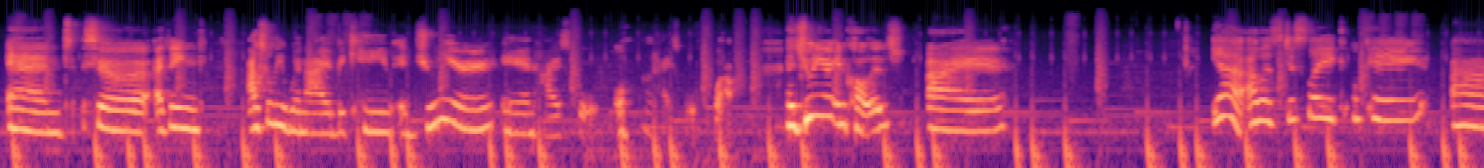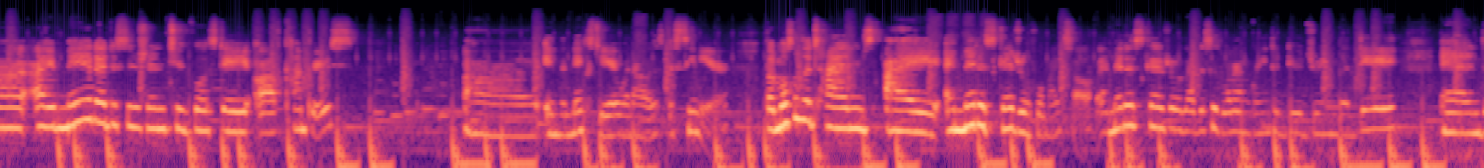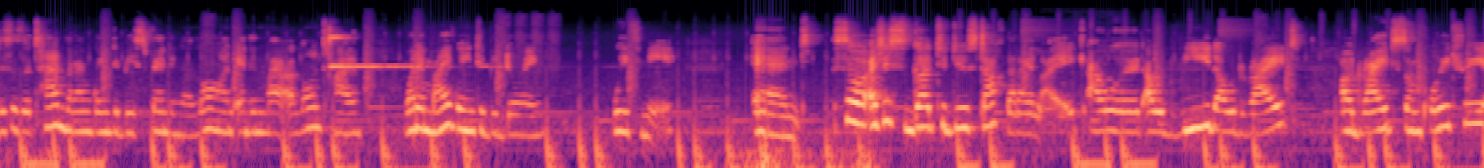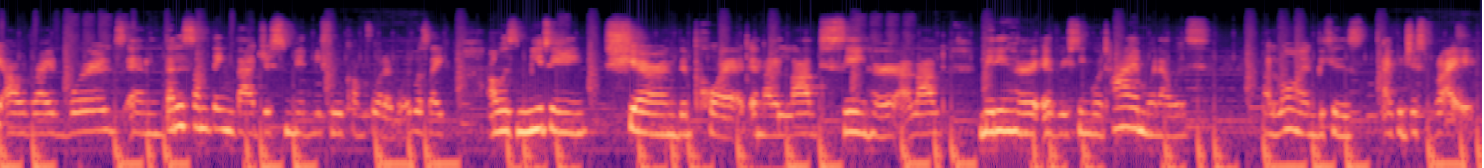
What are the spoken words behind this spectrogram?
And so I think actually when I became a junior in high school, oh, not high school, wow, a junior in college, I, yeah, I was just like, okay, uh, I made a decision to go stay off campus uh, in the next year when I was a senior. But most of the times, I I made a schedule for myself. I made a schedule that this is what I'm going to do during the day, and this is the time that I'm going to be spending alone. And in my alone time, what am I going to be doing with me? And so I just got to do stuff that I like. I would I would read, I would write, I would write some poetry, I would write words, and that is something that just made me feel comfortable. It was like I was meeting Sharon, the poet, and I loved seeing her. I loved meeting her every single time when I was alone because I could just write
